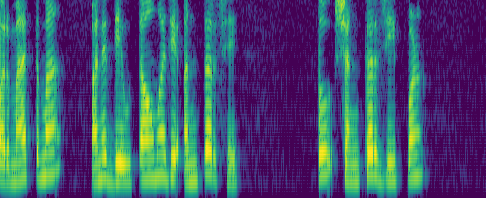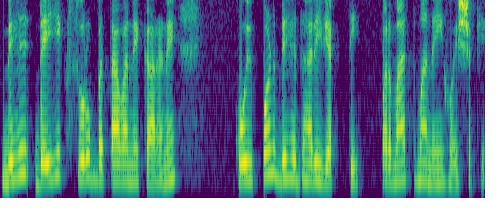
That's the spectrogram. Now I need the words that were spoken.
પરમાત્મા અને દેવતાઓમાં જે અંતર છે, તો શંકરજી પણ દેહ, દૈહિક સ્વરૂપ બતાવવાને કારણે કોઈ પણ દેહધારી વ્યક્તિ પરમાત્મા નહીં હોઈ શકે.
